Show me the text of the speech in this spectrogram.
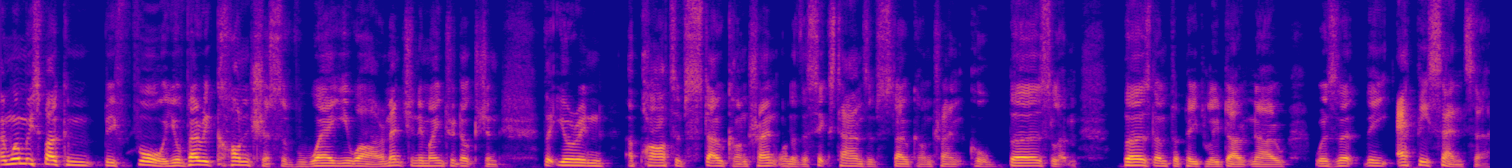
And when we've spoken before, you're very conscious of where you are. I mentioned in my introduction that you're in a part of Stoke on Trent, one of the six towns of Stoke on Trent called Burslem. Burslem, for people who don't know, was at the epicenter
